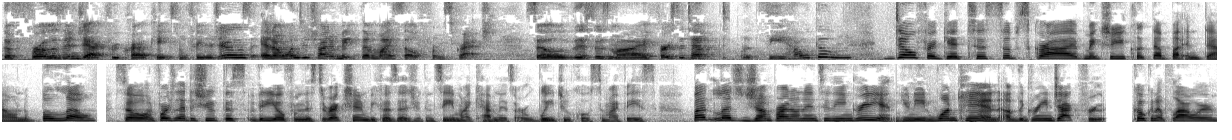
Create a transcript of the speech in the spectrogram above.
the frozen jackfruit crab cakes from Trader Joe's and I wanted to try to make them myself from scratch. So this is my first attempt. Let's see how it goes. Don't forget to subscribe. Make sure you click that button down below. So unfortunately I had to shoot this video from this direction because as you can see, my cabinets are way too close to my face. But let's jump right on into the ingredient. You need one can of the green jackfruit, coconut flour,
